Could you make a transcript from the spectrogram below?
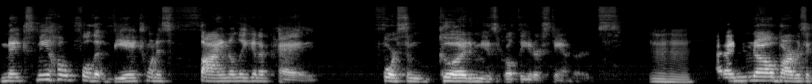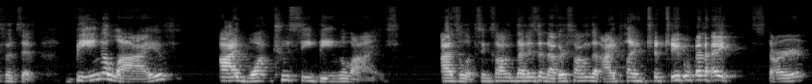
makes me hopeful that VH1 is finally going to pay for some good musical theater standards. Mhm. And I know Barbara's expensive. Being Alive, I want to see Being Alive as a lip sync song. That is another song that I plan to do when I start.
